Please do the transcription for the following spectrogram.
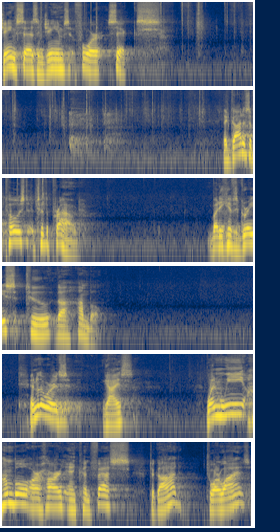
James says in James 4 6, that God is opposed to the proud, but he gives grace to the humble. In other words, guys, when we humble our heart and confess to God, to our wives,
